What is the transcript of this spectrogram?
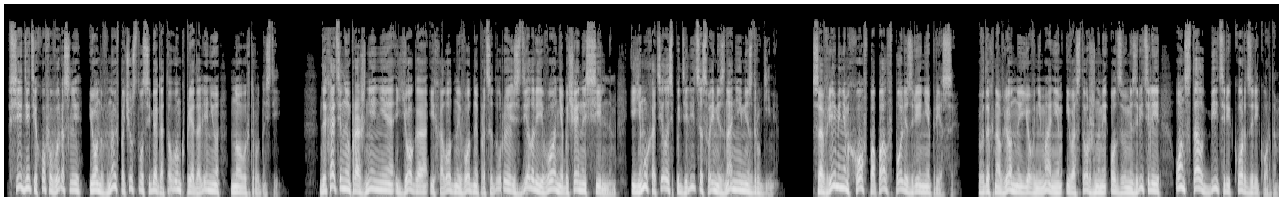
все дети Хофа выросли, и он вновь почувствовал себя готовым к преодолению новых трудностей. Дыхательные упражнения, йога и холодные водные процедуры сделали его необычайно сильным, и ему хотелось поделиться своими знаниями с другими. Со временем Хофф попал в поле зрения прессы. Вдохновленный ее вниманием и восторженными отзывами зрителей, он стал бить рекорд за рекордом.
